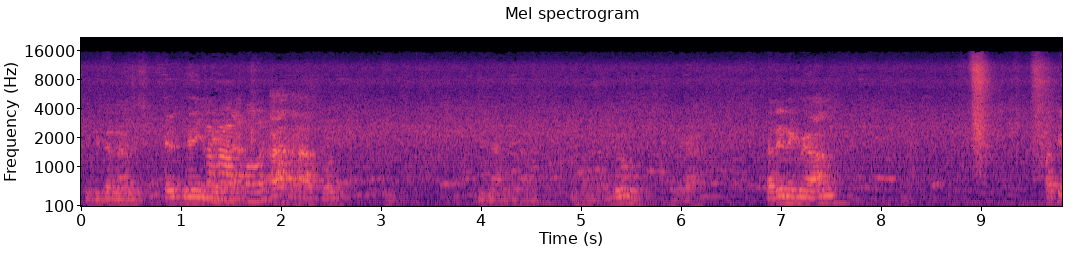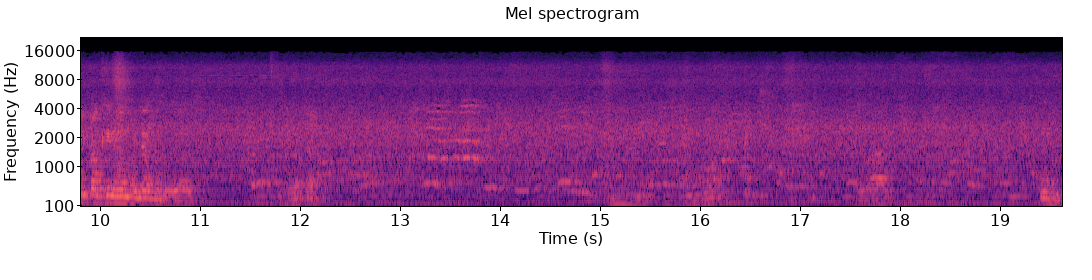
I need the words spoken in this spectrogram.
Hindi na namin. Kahit ngayon ngayon na. Kahapon? Ah, kahapon. Hindi namin na. Ano? Talaga. Narinig mo yan? Pati pagkinga mo na maluwag. Ano ka? Hmm. Hmm.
